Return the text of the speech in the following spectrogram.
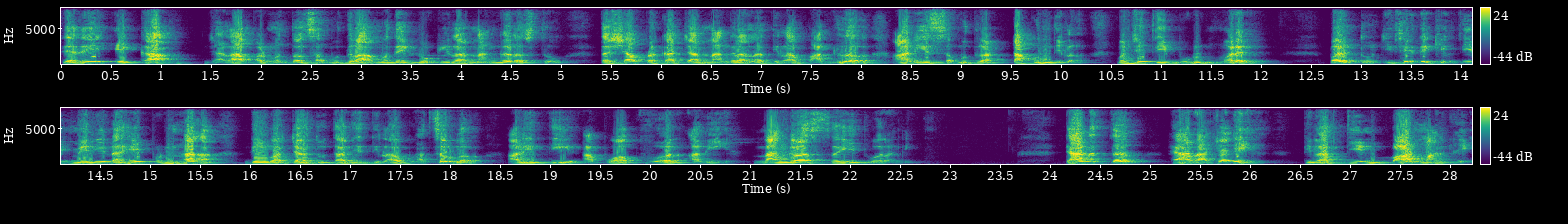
त्याने एका ज्याला आपण म्हणतो समुद्रामध्ये डोकीला नांगर असतो तशा प्रकारच्या नांगराला तिला बांधलं आणि समुद्रात टाकून दिलं. म्हणजे ती बुडून मरेल. परंतु तिथे देखील ती मेली नाही पुन्हा देवाच्या दूताने तिला वाचवलं आणि ती आपोआप वर आली नांगरासहित वर आली. त्यानंतर ह्या राजाने तिला तीन बाण मारले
